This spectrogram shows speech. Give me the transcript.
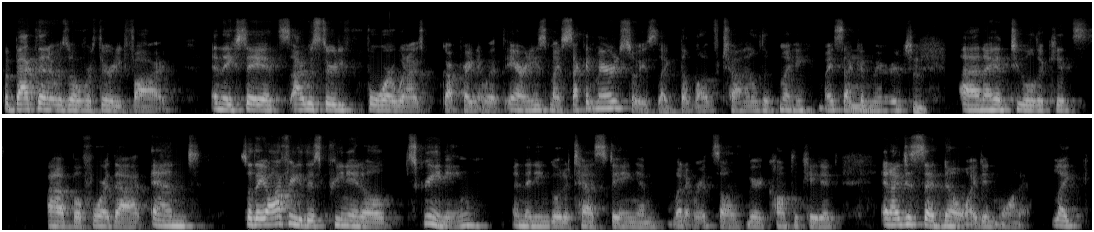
but back then it was over 35 and they say it's i was 34 when i was got pregnant with aaron. He's my second marriage so he's like the love child of my my second mm. marriage. Mm. and i had two older kids uh, before that. And so they offer you this prenatal screening and then you can go to testing and whatever. It's all very complicated. And i just said no i didn't want it. Like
